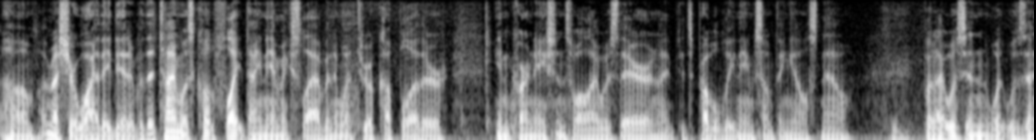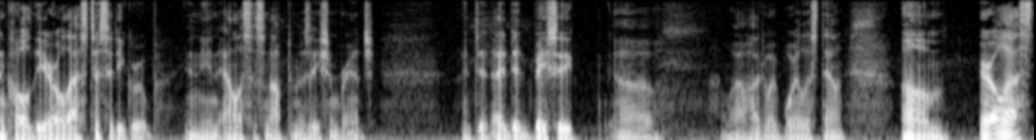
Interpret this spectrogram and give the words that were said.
um, I'm not sure why they did it, but the time was called Flight Dynamics Lab, and it went through a couple other incarnations while I was there, and I, it's probably named something else now. But I was in what was then called the Aeroelasticity Group in the Analysis and Optimization branch. I did I did basically, uh, wow, how do I boil this down? Um, aerolast,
